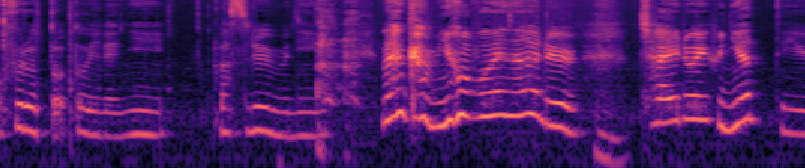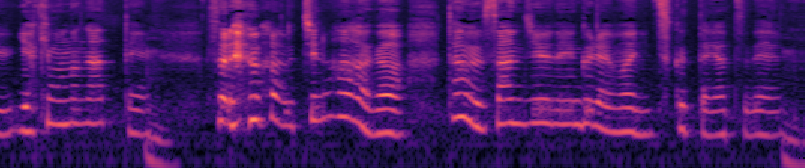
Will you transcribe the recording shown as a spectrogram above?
お風呂とトイレにバスルームに なんか見覚えのある茶色いふにゃっていう焼き物があって、うん。それはうちの母が多分30年ぐらい前に作ったやつで、うん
